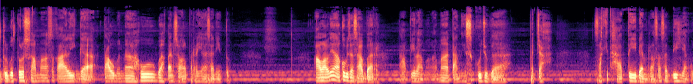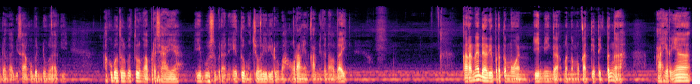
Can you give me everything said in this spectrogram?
betul-betul sama sekali nggak tahu menahu bahkan soal perhiasan itu. Awalnya aku bisa sabar, tapi lama-lama tangisku juga pecah. Sakit hati dan rasa sedih yang udah gak bisa aku bendung lagi. Aku betul-betul gak percaya ibu seberani itu mencuri di rumah orang yang kami kenal baik. Karena dari pertemuan ini gak menemukan titik tengah, akhirnya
